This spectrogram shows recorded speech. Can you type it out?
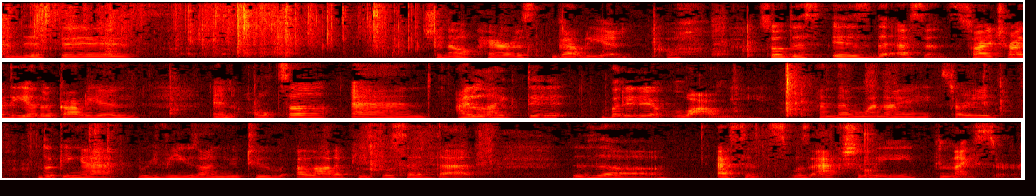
And this is Chanel Paris Gabrielle. Oh. So this is the essence. So I tried the other Gabrielle in Ulta and I liked it, but it didn't wow me. And then when I started looking at reviews on YouTube, a lot of people said that the essence was actually nicer.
